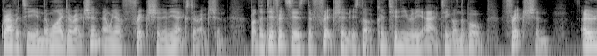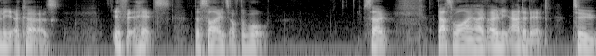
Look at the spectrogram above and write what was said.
gravity in the y direction and we have friction in the x direction. But the difference is the friction is not continually acting on the ball. Friction only occurs if it hits the sides of the wall. So that's why I've only added it to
